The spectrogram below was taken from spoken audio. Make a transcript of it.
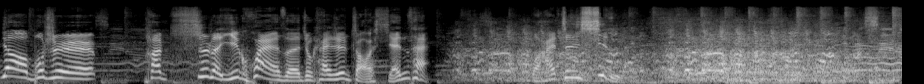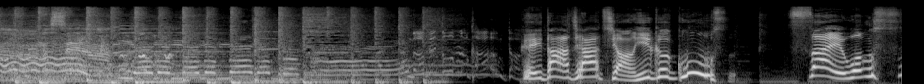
要不是他吃了一筷子就开始找咸菜，我还真信了。给大家讲一个故事：塞翁失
